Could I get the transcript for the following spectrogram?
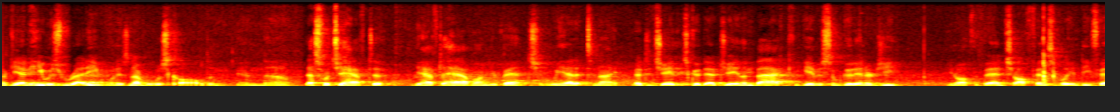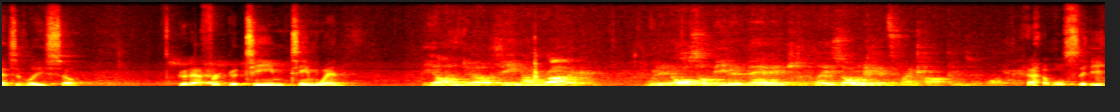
again, he was ready when his number was called, and, and uh, that's what you have to you have to have on your bench, and we had it tonight. Jay, it's good to have Jalen back. He gave us some good energy, you know, off the bench, offensively and defensively. So, good effort, good team, team win. Beyond uh, being ironic, would it also be an advantage to play zone against Mike Hopkins and Washington? we'll see.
